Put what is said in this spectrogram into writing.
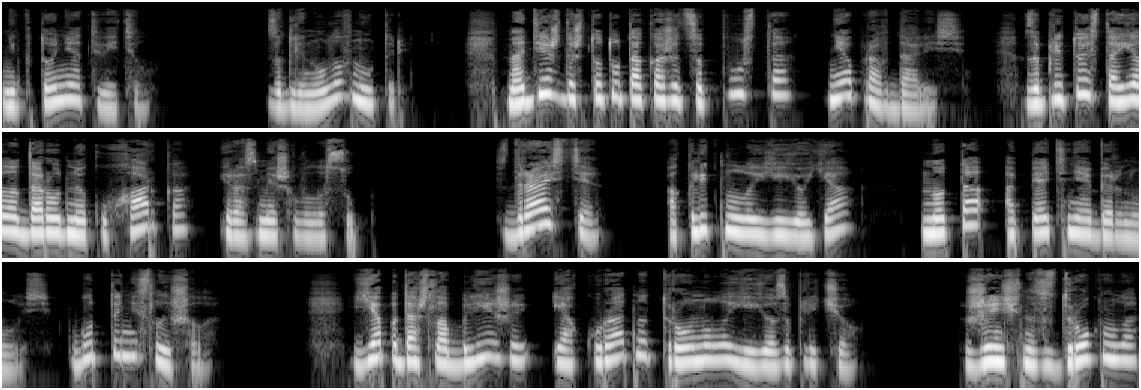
Никто не ответил. Заглянула внутрь. Надежда, что тут окажется пусто, не оправдались. За плитой стояла дородная кухарка и размешивала суп. «Здрасте!» — окликнула ее я, но та опять не обернулась, будто не слышала. Я подошла ближе и аккуратно тронула ее за плечо. Женщина вздрогнула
